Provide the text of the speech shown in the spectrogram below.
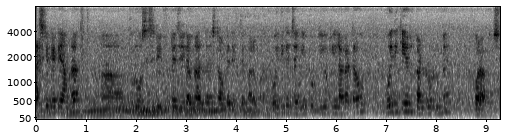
আজকে ডেটে আমরা আহ, পুরো সিসিটিভি ফুটেজ এই রঘুনাথগঞ্জ টাউনে দেখতে পারব। ওইদিকে জঙ্গিপুর টিওপি এলাকাটাও ওইদিকের কন্ট্রোল রুমে করা হচ্ছে,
